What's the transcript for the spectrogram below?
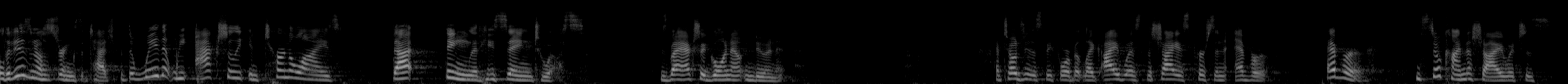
Well, it is no strings attached, but the way that we actually internalize that thing that He's saying to us is by actually going out and doing it. I've told you this before, but like I was the shyest person ever, ever. I'm still kind of shy, which is,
